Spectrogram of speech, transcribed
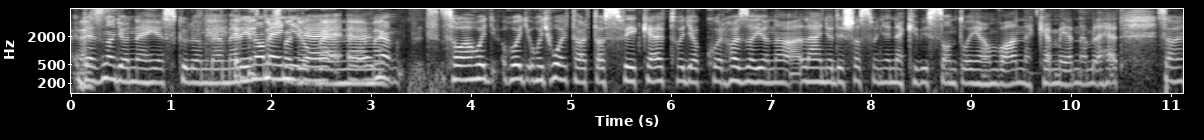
De ez, ez nagyon nehéz különben, mert én, én amennyire... Benne, meg... nem, szóval, hogy, hogy, hogy hol tartasz fékelt, hogy akkor hazajön a lányod, és azt mondja, neki viszont olyan van, nekem miért nem lehet. Szóval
